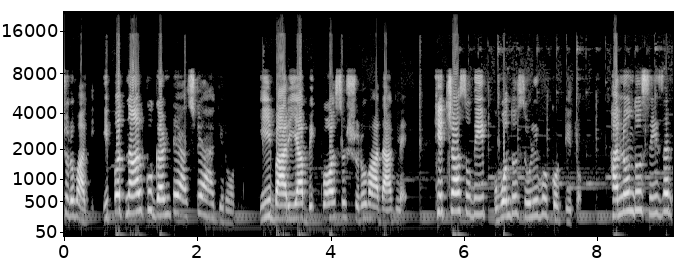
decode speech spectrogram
ಶುರುವಾಗಿ ಇಪ್ಪತ್ನಾಲ್ಕು ಗಂಟೆ ಅಷ್ಟೇ ಆಗಿರೋದು. ಈ ಬಾರಿಯ ಬಿಗ್ ಬಾಸ್ ಶುರುವಾದಾಗ್ಲೇ ಕಿಚ್ಚ ಸುದೀಪ್ ಒಂದು ಸುಳಿವು ಕೊಟ್ಟಿತು. ಹನ್ನೊಂದು ಸೀಸನ್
